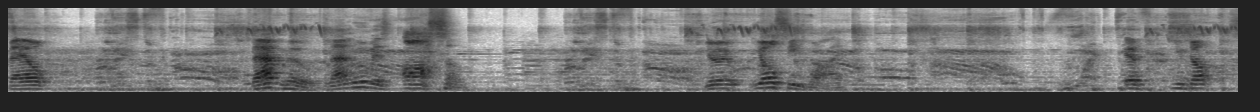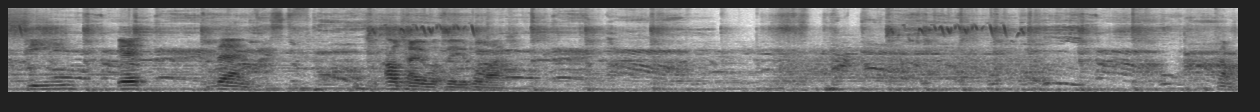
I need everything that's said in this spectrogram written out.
Fail. That move. That move is awesome. You you'll see why. If you don't see it, then I'll tell you what video to watch. Come on.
